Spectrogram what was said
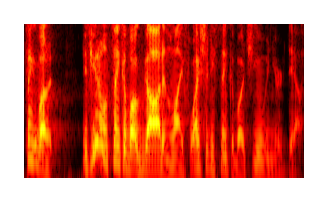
Think about it. If you don't think about God in life, why should He think about you in your death?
